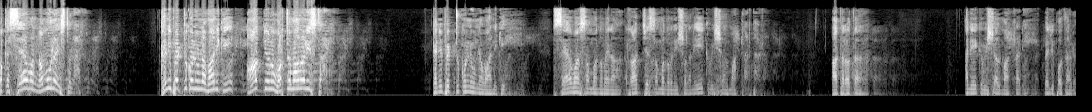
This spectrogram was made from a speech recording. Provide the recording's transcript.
ఒక సేవ నమూనా ఇస్తున్నాడు. కనిపెట్టుకొని ఉన్న వానికి ఆజ్ఞలు వర్తమానాలు ఇస్తాడు. కనిపెట్టుకుని ఉన్నవానికి సేవా సంబంధమైన రాజ్య సంబంధమైన విషయాలు అనేక విషయాలు మాట్లాడతాడు. ఆ తర్వాత అనేక విషయాలు మాట్లాడి వెళ్ళిపోతాడు.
